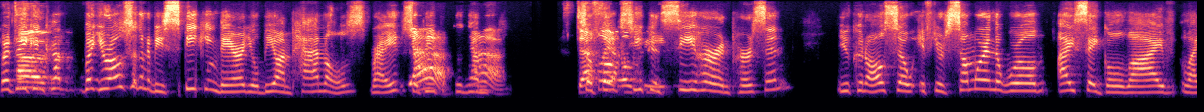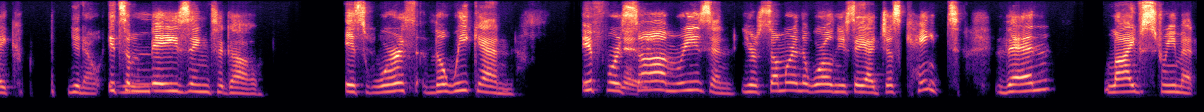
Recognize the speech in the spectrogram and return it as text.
But they can Um, come, but you're also going to be speaking there. You'll be on panels, right? So yeah, people can come yeah. So folks, you can see her in person. You can also, if you're somewhere in the world, I say go live, like, you know, it's Mhm. amazing to go. It's worth the weekend. If for is. some reason you're somewhere in the world and you say, I just can't, then live stream it,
